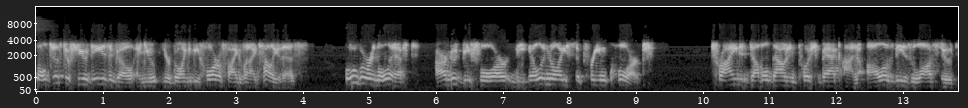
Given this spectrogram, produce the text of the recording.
Well, just a few days ago, and you, you're going to be horrified when I tell you this, Uber and Lyft argued before the Illinois Supreme Court trying to double down and push back on all of these lawsuits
